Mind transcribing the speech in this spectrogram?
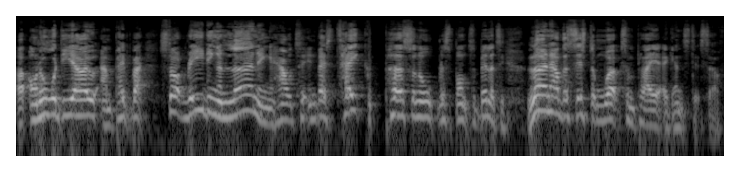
uh, on audio and paperback. Start reading and learning how to invest. Take personal responsibility. Learn how the system works and play it against itself.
